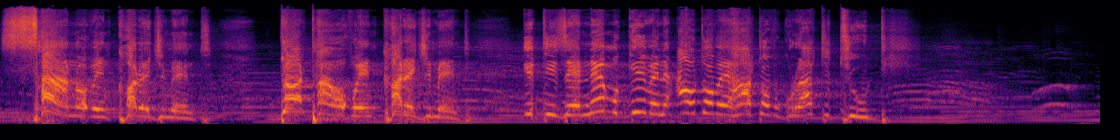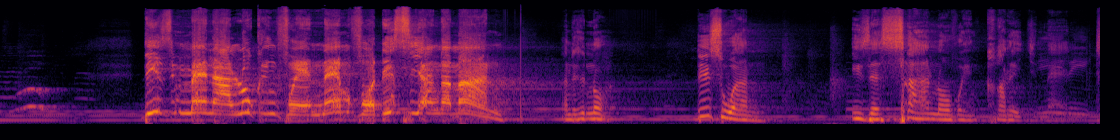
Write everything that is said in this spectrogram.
son of encouragement, daughter of encouragement. It is a name given out of a heart of gratitude. These men are looking for a name for this younger man. And they said, No, this one is a son of encouragement.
